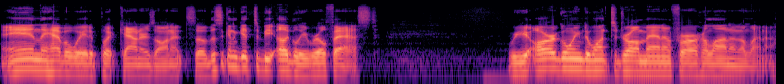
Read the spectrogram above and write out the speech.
And they have a way to put counters on it. So this is going to get to be ugly real fast. We are going to want to draw mana for our Halana and Alena.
